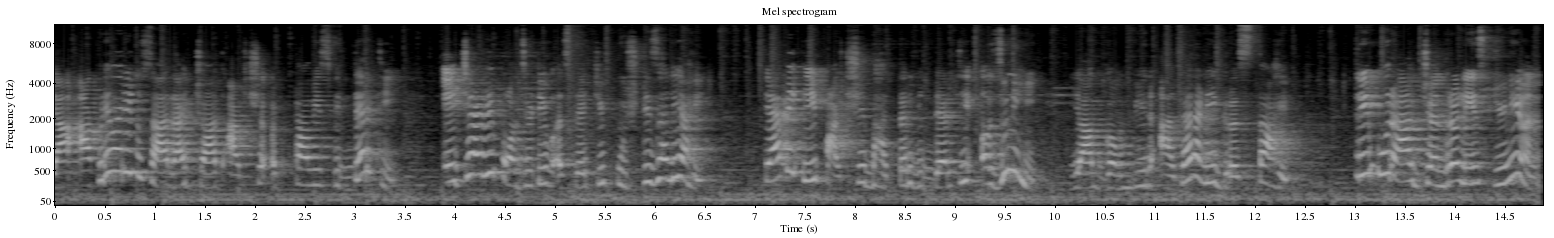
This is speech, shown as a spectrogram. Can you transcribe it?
या आकडेवारीनुसार राज्यात आठशे अठ्ठावीस विद्यार्थी एच आय व्ही पॉझिटिव्ह असल्याची पुष्टी झाली आहे. त्यापैकी पाचशे बहात्तर विद्यार्थी अजूनही या गंभीर आजाराने ग्रस्त आहेत. Tripura journalist union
